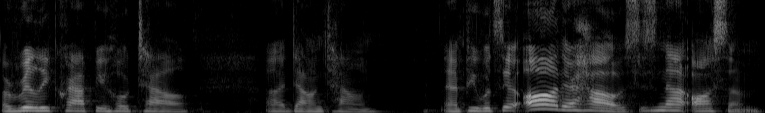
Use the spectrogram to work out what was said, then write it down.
a really crappy hotel uh, downtown. And people would say, "Oh, their house isn't that awesome?"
